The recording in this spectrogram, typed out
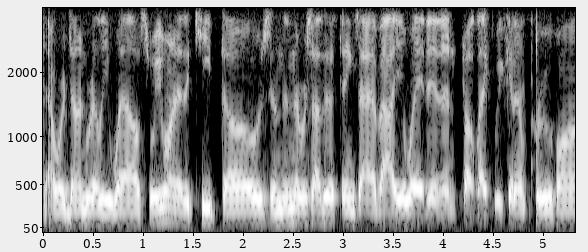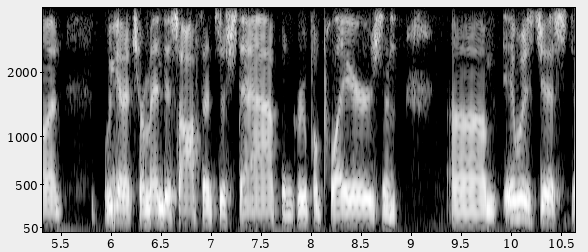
that were done really well, so we wanted to keep those. And then there was other things I evaluated and felt like we could improve on. We got a tremendous offensive staff and group of players, and um, it was just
